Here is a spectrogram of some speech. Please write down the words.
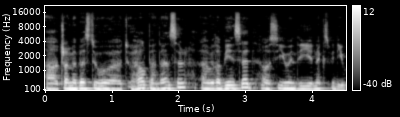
I'll try my best to, uh, to help and answer. Uh, with that being said, I'll see you in the next video.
